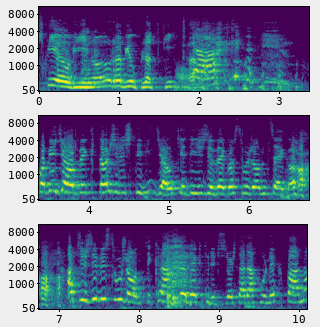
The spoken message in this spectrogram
Spijał wino, robił plotki. Tak. Powiedziałby ktoś, żeś ty widział kiedyś żywego służącego. A czy żywy służący kradł elektryczność na rachunek pana?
